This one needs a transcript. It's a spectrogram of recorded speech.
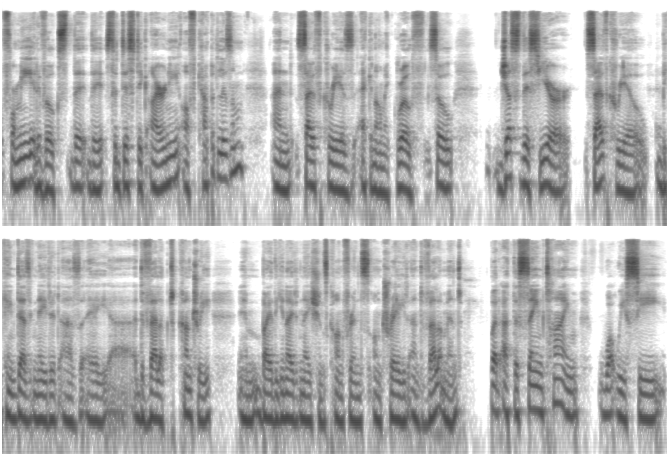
for me, it evokes the, the sadistic irony of capitalism and South Korea's economic growth. So just this year, South Korea became designated as a, uh, a developed country um, by the United Nations Conference on Trade and Development. But at the same time, what we see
